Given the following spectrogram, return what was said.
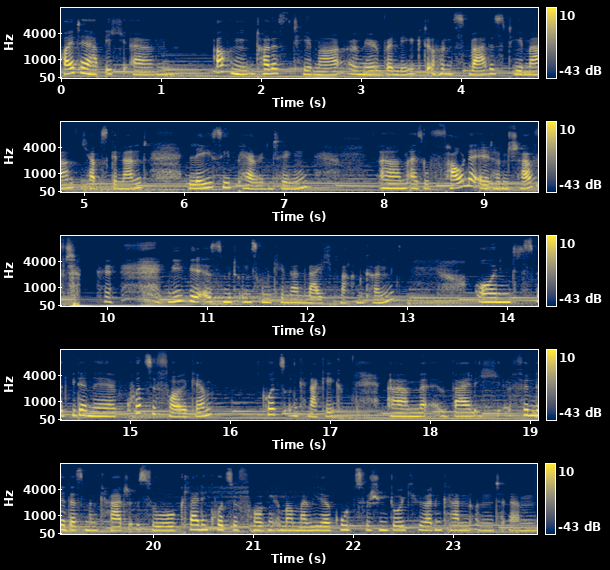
heute habe ich ähm, auch ein tolles Thema äh, mir überlegt und zwar das Thema, ich habe es genannt, Lazy Parenting, ähm, also faule Elternschaft, wie wir es mit unseren Kindern leicht machen können. Und es wird wieder eine kurze Folge, kurz und knackig, ähm, weil ich finde, dass man gerade so kleine kurze Folgen immer mal wieder gut zwischendurch hören kann und ähm,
